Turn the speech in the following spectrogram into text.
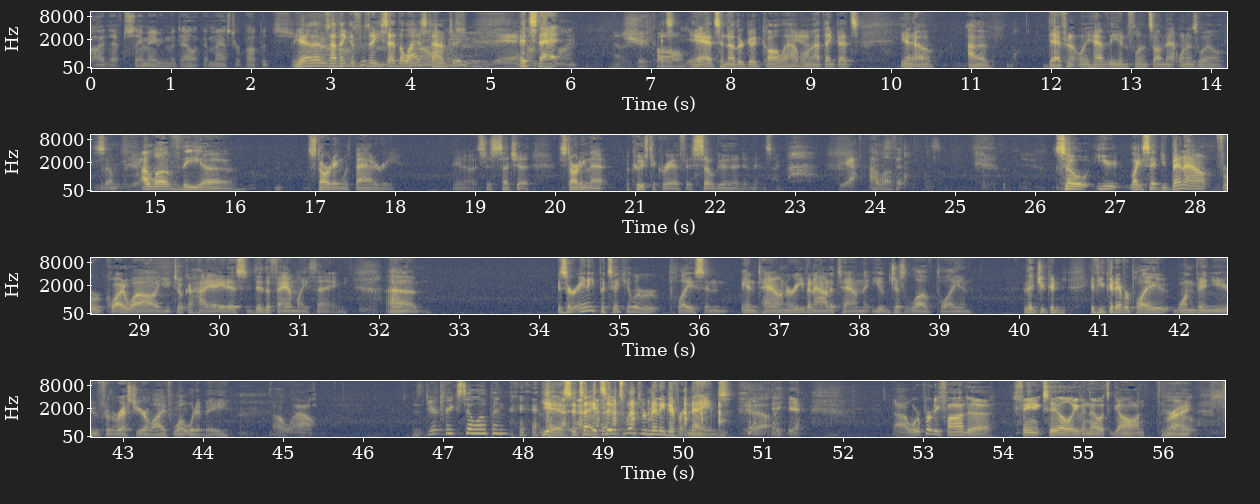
I'd have to say maybe Metallica Master Puppets. Yeah, that was. I think this was what he said the last No, time too. Yeah. It's that. Another good call. Yeah, it's another good call album. Yeah. I think that's, you know, I definitely have the influence on that one as well. So Mm-hmm. I love the uh, starting with battery. You know, it's just such a starting that acoustic riff is so good, and it's like ah, yeah. I love it. So you, like I said, you've been out for quite a while. You took a hiatus. Did the family thing. Um, is there any particular place in in town or even out of town that you just love playing? That you could, if you could ever play one venue for the rest of your life, what would it be? Oh wow. Is Deer Creek still open? yes, it's it's it's went through many different names. yeah. Yeah. Uh, we're pretty fond of Phoenix Hill, even though it's gone. Right.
